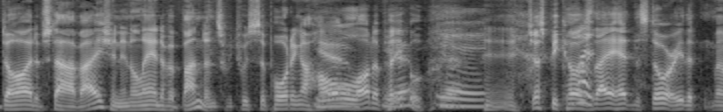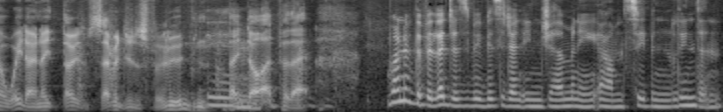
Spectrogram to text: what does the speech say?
died of starvation in a land of abundance, which was supporting a whole Yeah, lot of people. Yeah. Yeah, just because Well- they had the story that well, we don't eat those savages' food, and they mm. died for that. One of the villages we visited in Germany, um, Siebenlinden,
